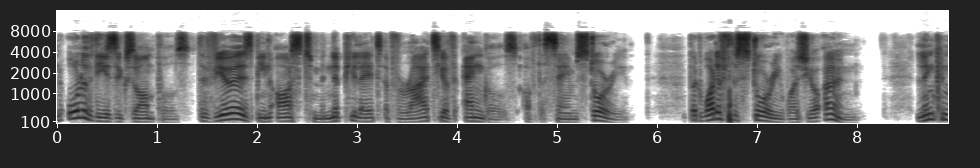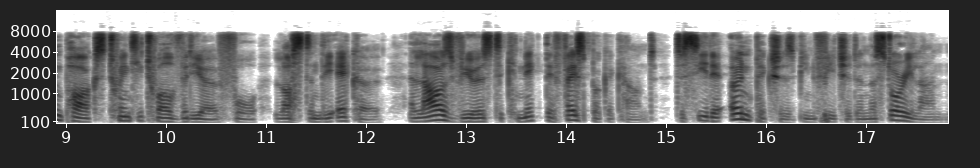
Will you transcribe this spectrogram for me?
In all of these examples, the viewer is being asked to manipulate a variety of angles of the same story. But what if the story was your own? Linkin Park's 2012 video for Lost in the Echo allows viewers to connect their Facebook account to see their own pictures being featured in the storyline.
